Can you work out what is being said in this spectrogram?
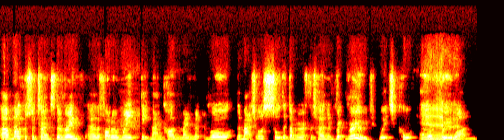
Uh, Michaels returned to the ring uh, the following week, beat Mankind in the main event of Raw. The match also saw the WWF return of Rick Rude, which caught Yeah. everyone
